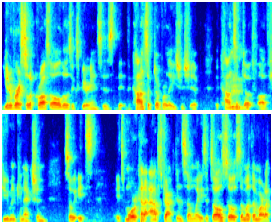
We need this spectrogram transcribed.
universal across all those experiences the, the concept of relationship the concept mm. of, of human connection. So it's it's more kind of abstract in some ways. It's also some of them are like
